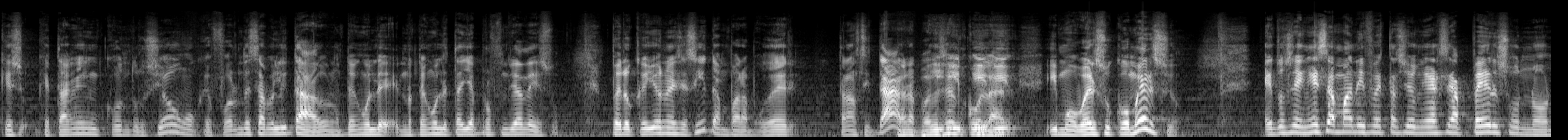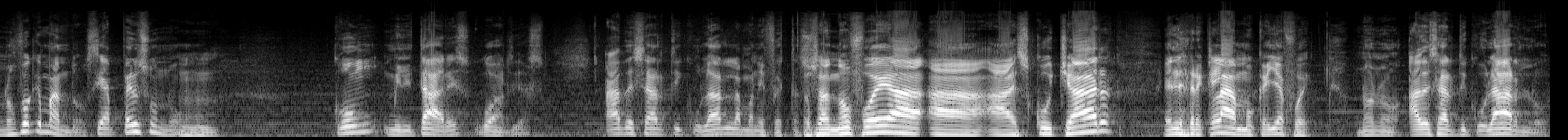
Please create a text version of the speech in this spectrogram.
que, están en construcción o que fueron deshabilitados, no tengo, no tengo el detalle a profundidad de eso, pero que ellos necesitan para poder transitar Para poder y- y- circular. y- y mover su comercio. Entonces, en esa manifestación, ella se apersonó, no fue que mandó, se apersonó Ujú. con militares, guardias, a desarticular la manifestación. O sea, no fue a, a- a escuchar el reclamo que ella fue. no, no, a desarticularlo.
